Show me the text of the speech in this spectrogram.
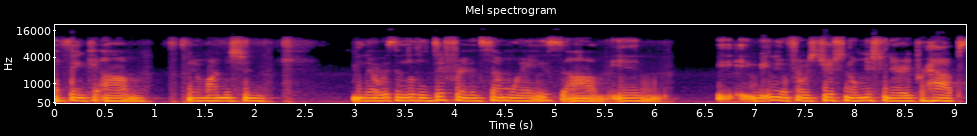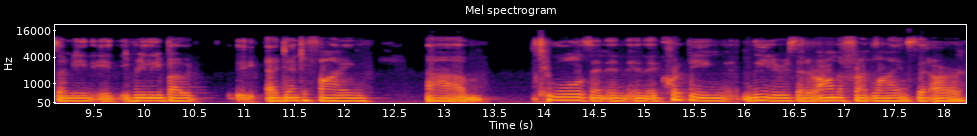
I think, um, you know, my mission, you know, is a little different in some ways um, in, you know, from a traditional missionary, perhaps. I mean, it really about identifying um, tools and, and, and, equipping leaders that are on the front lines that are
